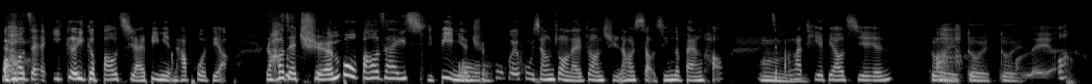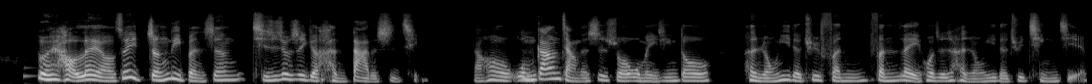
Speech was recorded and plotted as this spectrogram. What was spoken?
然后再一个一个包起来，避免它破掉。然后再全部包在一起，避免全部会互相撞来撞去，哦、然后小心的搬好，嗯、再帮它贴标签。对对对，好累哦，对，好累哦。所以整理本身其实就是一个很大的事情。然后我们刚刚讲的是说，我们已经都很容易的去分分类，或者是很容易的去清洁。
